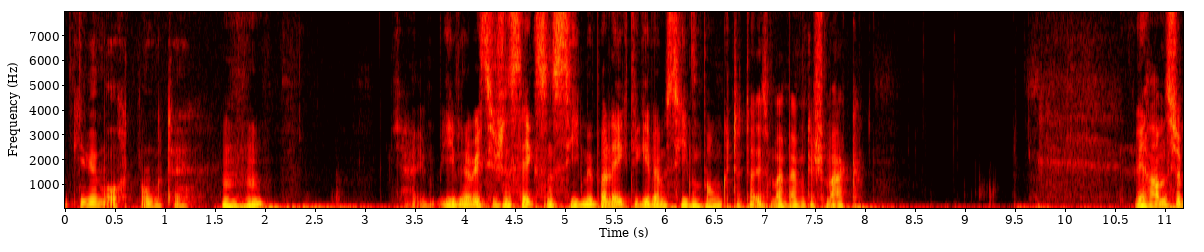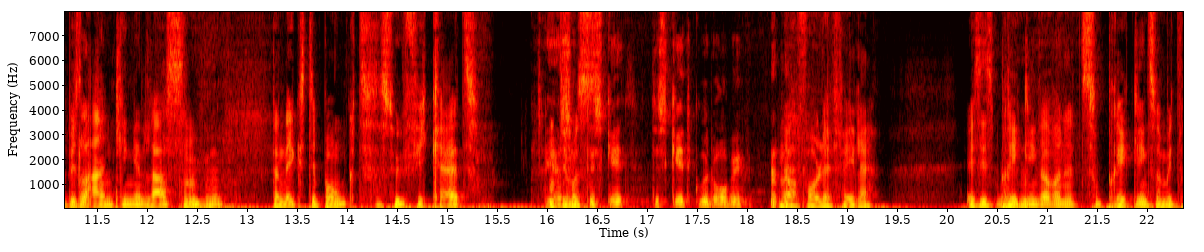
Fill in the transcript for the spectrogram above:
Ich gebe ihm 8 Punkte. Mhm. Ja, ich habe zwischen 6 und 7 überlegt, ich gebe ihm 7 Punkte, da ist mal beim Geschmack. Wir haben es schon ein bisschen anklingen lassen. Mhm. Der nächste Punkt, Süffigkeit. Und Ja, sag, muss- das, geht, das geht gut runter. Ja, auf alle Fälle. Es ist prickelnd, aber nicht zu prickelnd, somit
